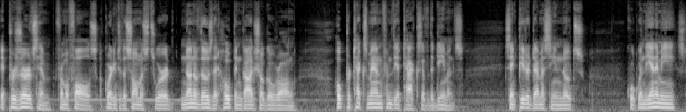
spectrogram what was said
It preserves him from a falls, according to the psalmist's word, none of those that hope in God shall go wrong. Hope protects man from the attacks of the demons. St. Peter Damascene notes quote, When the enemies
